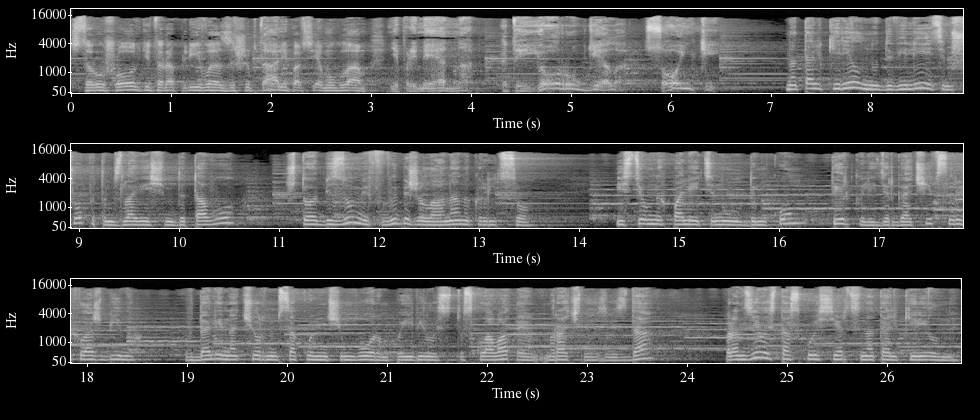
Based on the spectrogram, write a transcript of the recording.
Старушонки торопливо зашептали по всем углам. «Непременно! Это ее рук дело! Соньки!» Наталью Кирилловну довели этим шепотом зловещим до того, что, обезумев, выбежала она на крыльцо. Из темных полей тянул дымком, тыркали дергачи в сырых ложбинах, Вдали над черным сокольничьим бором появилась тускловатая мрачная звезда, пронзилась тоской сердце Натальи Кирилловны.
